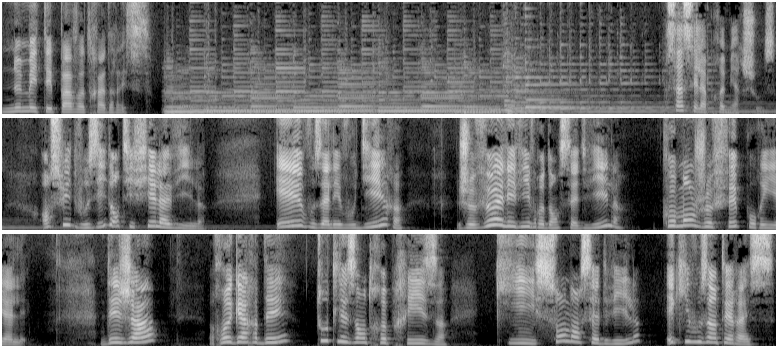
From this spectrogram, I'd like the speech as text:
ne mettez pas votre adresse. Ça, c'est la première chose. Ensuite, vous identifiez la ville et vous allez vous dire, je veux aller vivre dans cette ville, comment je fais pour y aller? Déjà, regardez toutes les entreprises qui sont dans cette ville et qui vous intéressent.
